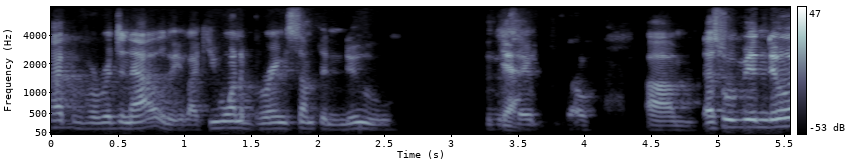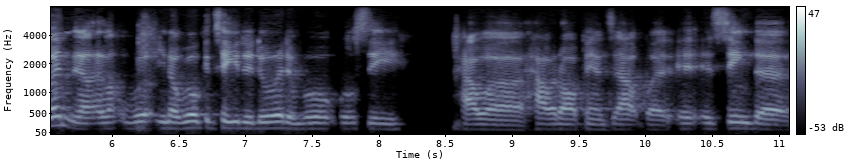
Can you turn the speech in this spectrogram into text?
type of originality like you want to bring something new to the yeah. table. So um, that's what we've been doing. Uh, we'll, you know we'll continue to do it and we'll we'll see how uh how it all pans out. But it, it seemed to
